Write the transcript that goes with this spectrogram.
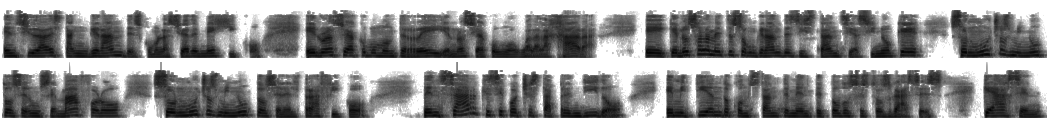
en ciudades tan grandes como la Ciudad de México, en una ciudad como Monterrey, en una ciudad como Guadalajara, eh, que no solamente son grandes distancias, sino que son muchos minutos en un semáforo, son muchos minutos en el tráfico, pensar que ese coche está prendido, emitiendo constantemente todos estos gases que hacen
